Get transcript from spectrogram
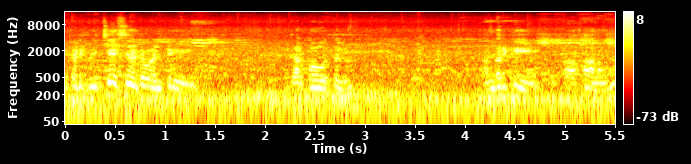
ఇక్కడికి విచ్చేసినటువంటి గర్భవతులు అందరికీ ఆహ్వానము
